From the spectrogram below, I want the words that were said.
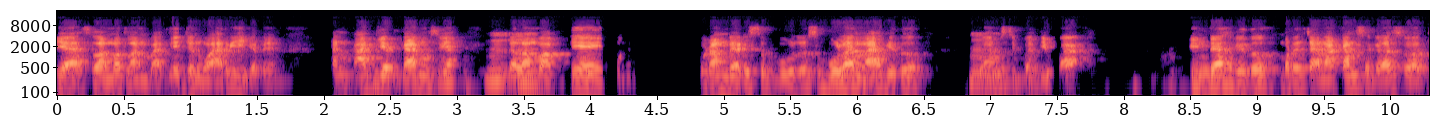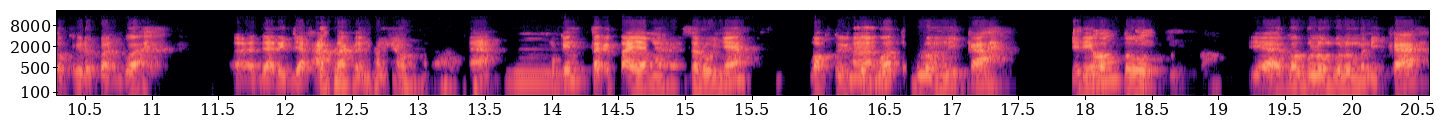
ya selambat-lambatnya Januari katanya. Kan kaget kan, maksudnya Mm-mm. dalam waktu Iya, iya. kurang dari sebulan, sebulan lah gitu, gue Mm-mm. harus tiba-tiba pindah gitu, merencanakan segala sesuatu kehidupan gue eh, dari Jakarta ke New York. Hmm. Mungkin cerita yang serunya waktu itu Hah? gue belum menikah. Jadi Oh, waktu, iya gue belum belum menikah.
